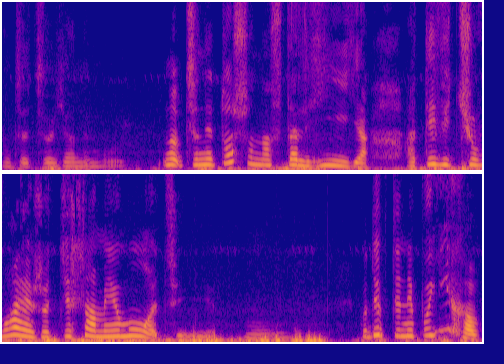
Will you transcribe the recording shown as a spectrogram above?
Оце цього я не можу. Ну, це не то, що ностальгія, а ти відчуваєш от ті самі емоції. Куди б ти не поїхав,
